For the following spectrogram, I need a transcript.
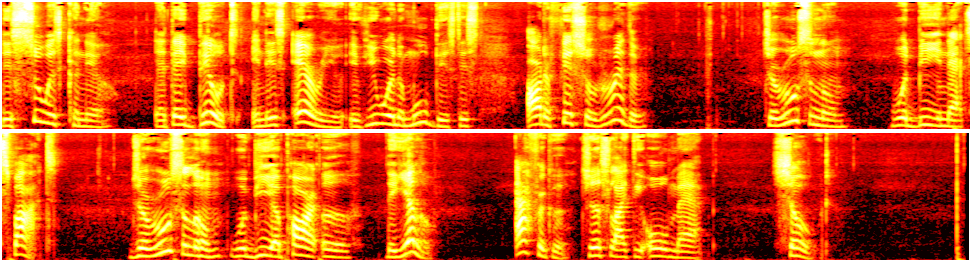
this Suez Canal that they built in this area, if you were to move this, this artificial river, Jerusalem would be in that spot. Jerusalem would be a part of the yellow Africa, just like the old map showed.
